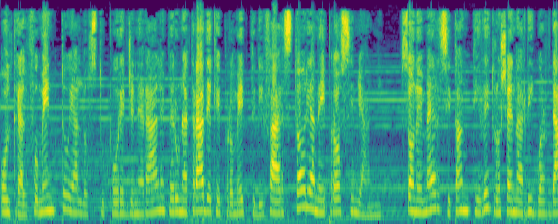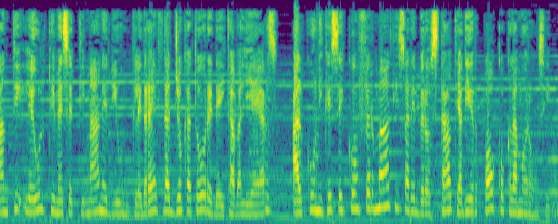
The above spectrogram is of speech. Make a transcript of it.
Oltre al fomento e allo stupore generale per una trade che promette di far storia nei prossimi anni sono emersi tanti retroscena riguardanti le ultime settimane di un Cledrev da giocatore dei Cavaliers, alcuni che se confermati sarebbero stati a dir poco clamorosi.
